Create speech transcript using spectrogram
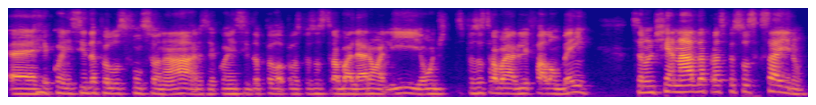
é, reconhecida pelos funcionários, reconhecida pela, pelas pessoas que trabalharam ali, onde as pessoas que trabalharam ali falam bem, você não tinha nada para as pessoas que saíram.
